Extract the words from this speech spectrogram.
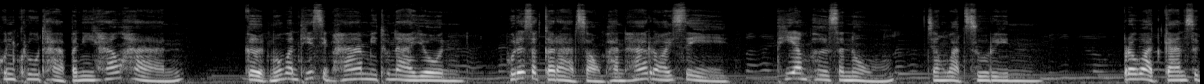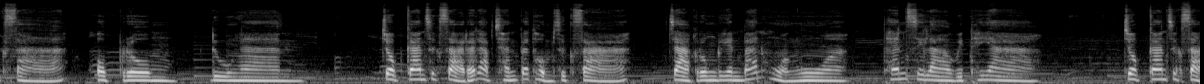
คุณครูถาปณีห้าวหาร เกิดเมื่อวันที่ 15 มิถุนายน พุทธศักราช 2504 ที่อำเภอสนม จังหวัดสุรินทร์ ประวัติการศึกษา อบรม ดูงาน จบการศึกษาระดับชั้นประถมศึกษา จากโรงเรียนบ้านหัวงัว แท่นศิลาวิทยา จบการศึกษา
